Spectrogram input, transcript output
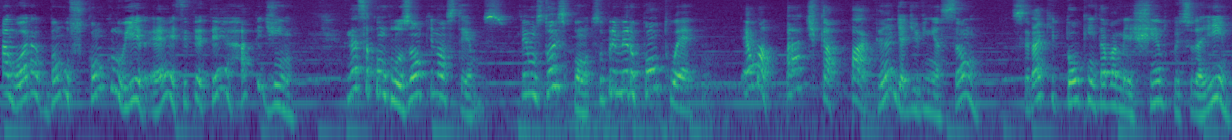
Agora vamos concluir, é, esse TT é rapidinho. Nessa conclusão que nós temos? Temos dois pontos. O primeiro ponto é, é uma prática pagã de adivinhação? Será que Tolkien estava mexendo com isso daí?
